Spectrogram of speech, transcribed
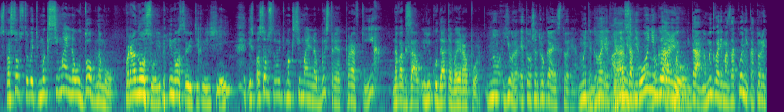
способствовать максимально удобному проносу и приносу этих вещей и способствовать максимально быстрой отправке их на вокзал или куда-то в аэропорт. Ну, Юра, это уже другая история. Мы-то говорим я о нынешнем- законе ну говорю. Да, мы, да, но мы говорим о законе, который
